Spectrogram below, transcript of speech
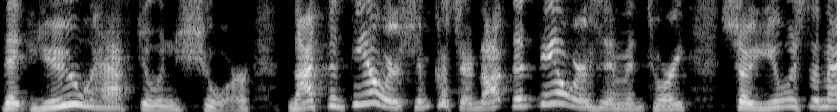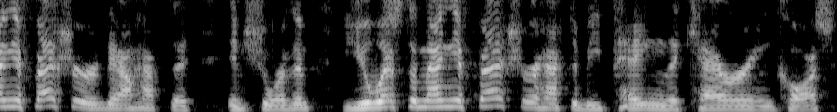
that you have to insure, not the dealership because they're not the dealer's inventory. So you as the manufacturer now have to insure them. You as the manufacturer have to be paying the carrying costs.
